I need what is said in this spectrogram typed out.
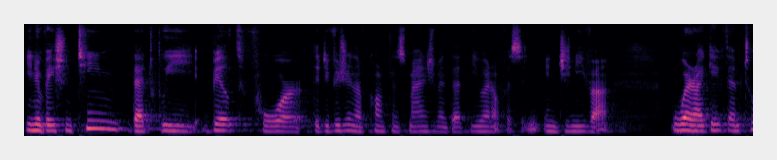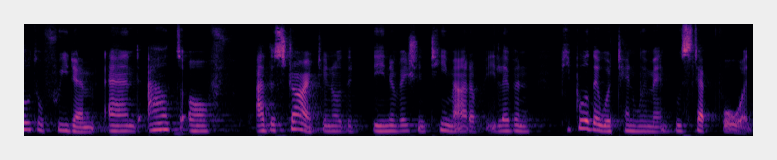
innovation team that we built for the division of conference management at the UN office in, in Geneva, where I gave them total freedom, and out of at the start, you know, the, the innovation team out of 11 people, there were 10 women who stepped forward.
